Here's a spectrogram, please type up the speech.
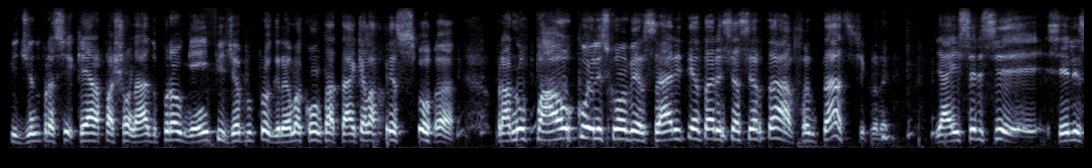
pedindo para si, quem era apaixonado por alguém, pedia para o programa contatar aquela pessoa, para no palco eles conversarem e tentarem se acertar. Fantástico, né? E aí se eles se, se eles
